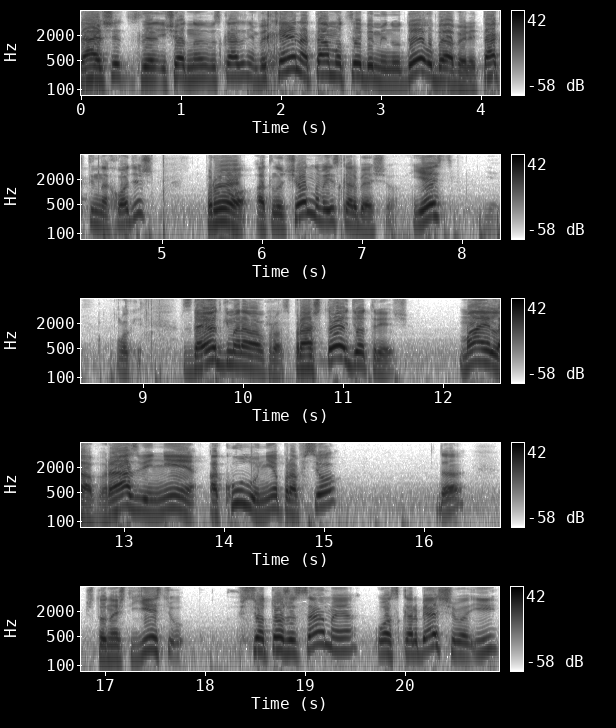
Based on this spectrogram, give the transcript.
Дальше, еще одно высказывание. Вехен атам оцебе минуде убеавели. Так ты находишь про отлученного и скорбящего. Есть? Есть. Окей. Задает Гимара вопрос. Про что идет речь? Майлав, разве не акулу, не про все? Да? Что значит, есть все то же самое у оскорбящего и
